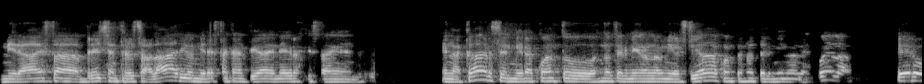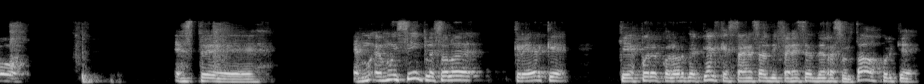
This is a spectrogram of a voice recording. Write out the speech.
mira esta brecha entre el salario, mira esta cantidad de negros que están en, en la cárcel, mira cuántos no terminan la universidad, cuántos no terminan la escuela, pero este, es, muy simple solo creer que, que, es por el color de piel que están esas diferencias de resultados, porque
